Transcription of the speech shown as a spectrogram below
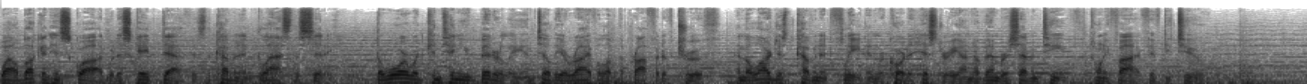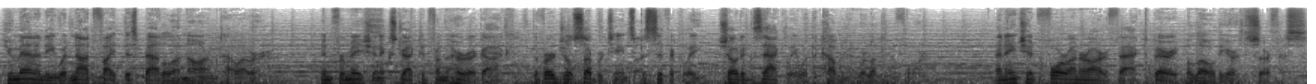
While Buck and his squad would escape death as the Covenant glassed the city, the war would continue bitterly until the arrival of the Prophet of Truth and the largest Covenant fleet in recorded history on November 17, 2552. Humanity would not fight this battle unarmed, however. Information extracted from the Huragok, the Vergil subroutine specifically, showed exactly what the Covenant were looking for. An ancient Forerunner artifact buried below the Earth's surface.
